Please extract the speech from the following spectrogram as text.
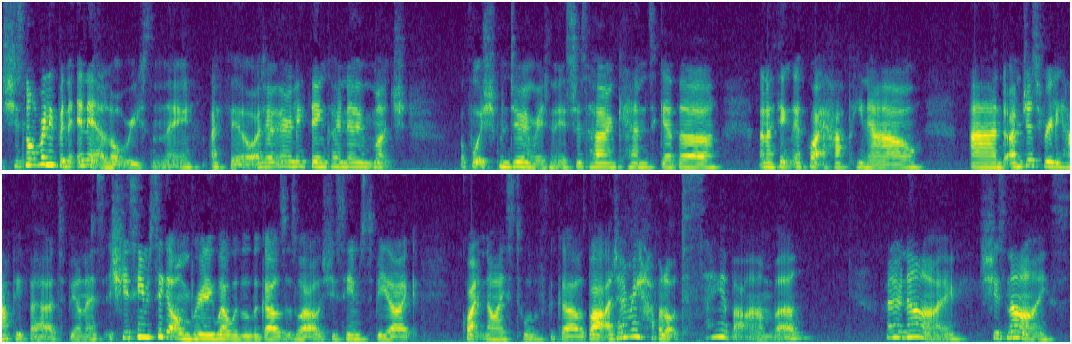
she's not really been in it a lot recently, I feel. I don't really think I know much of what she's been doing recently. It's just her and Kem together and I think they're quite happy now and I'm just really happy for her to be honest. She seems to get on really well with all the girls as well. She seems to be like quite nice to all of the girls but I don't really have a lot to say about Amber. I don't know. She's nice.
